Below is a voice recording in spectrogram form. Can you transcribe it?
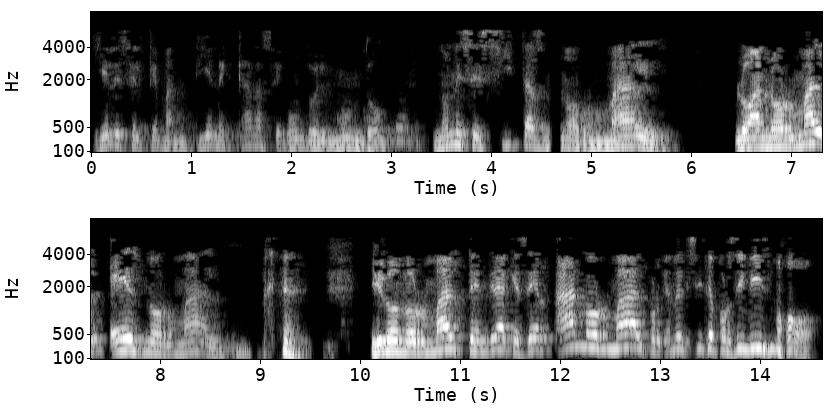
y Él es el que mantiene cada segundo el mundo, no necesitas normal. Lo anormal es normal. y lo normal tendría que ser anormal porque no existe por sí mismo.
